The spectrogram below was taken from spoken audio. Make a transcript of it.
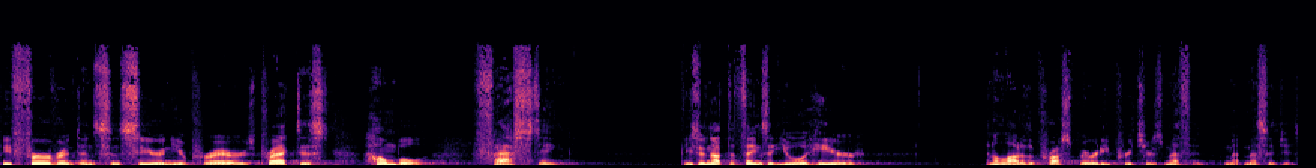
Be fervent and sincere in your prayers. Practice humble fasting. These are not the things that you will hear in a lot of the prosperity preachers' method, messages.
